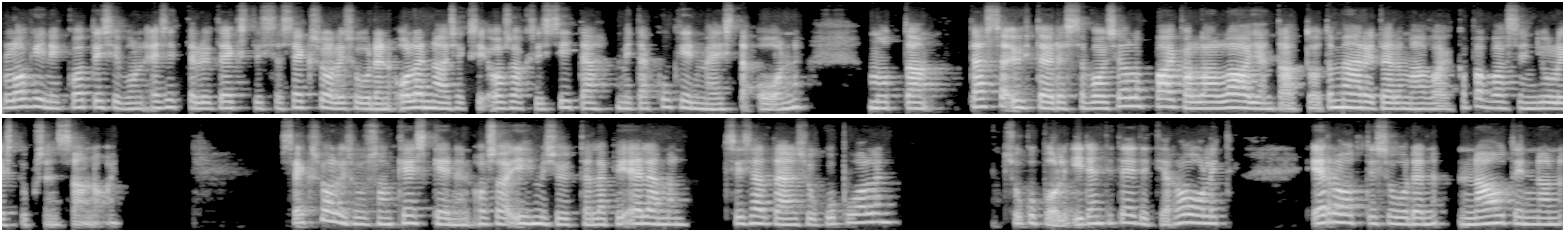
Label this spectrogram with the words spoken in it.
blogini kotisivun esittelytekstissä seksuaalisuuden olennaiseksi osaksi sitä, mitä kukin meistä on, mutta tässä yhteydessä voisi olla paikallaan laajentaa tuota määritelmää vaikkapa Vassin julistuksen sanoin. Seksuaalisuus on keskeinen osa ihmisyyttä läpi elämän, sisältäen sukupuolen, sukupuoli-identiteetit ja roolit, eroottisuuden, nautinnon,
